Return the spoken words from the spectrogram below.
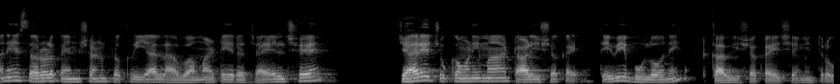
અને સરળ પેન્શન પ્રક્રિયા લાવવા માટે રચાયેલ છે. જ્યારે ચૂકવણીમાં ટાળી શકાય તેવી ભૂલોને અટકાવી શકાય છે મિત્રો.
